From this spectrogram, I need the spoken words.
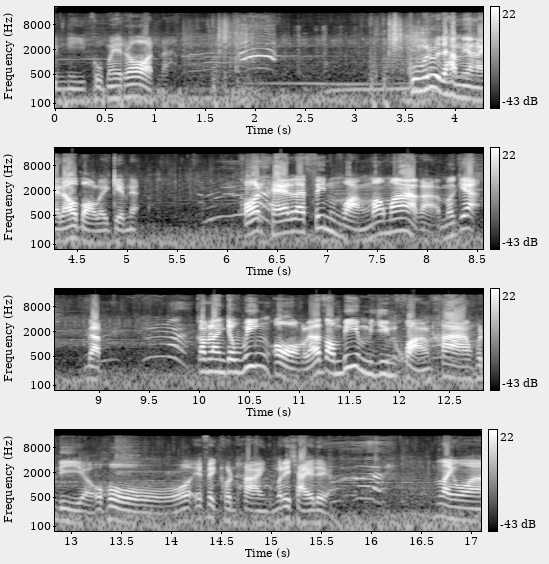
มนี้กูไม่รอดนะ กูไม่รู้จะทำยังไงแล้วบอกเลยเกมเนี้ยท้อแท้และสิ้นหวังมากๆอะ เมื่อกี้แบบกำลังจะวิ่งออกแล้วซอมบี้มันยืนขวางทางพอดีอะ โอ้โห เอฟเฟกต์ทนทานกูไม่ได้ใช้เลยอะอะไรวะ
